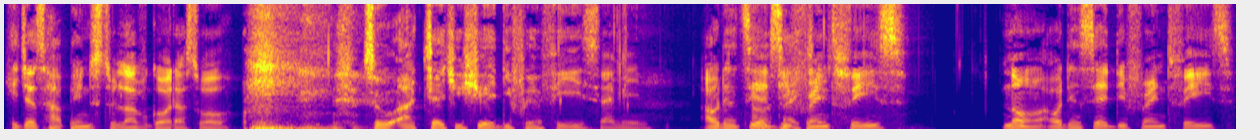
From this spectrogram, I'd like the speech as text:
he just happens to love god as well so at church, you show a different face. I mean, I wouldn't say a different church. phase. No, I wouldn't say a different face.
